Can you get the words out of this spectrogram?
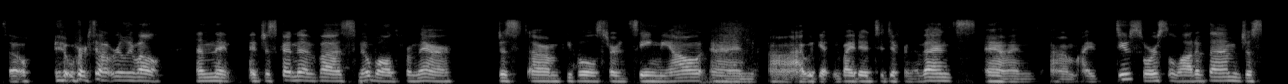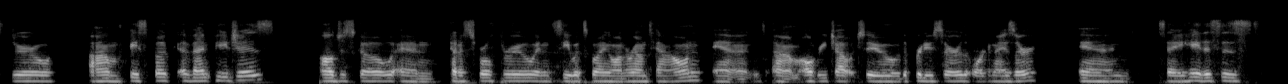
so it worked out really well, and then it just kind of uh, snowballed from there just um, people started seeing me out and uh, i would get invited to different events and um, i do source a lot of them just through um, facebook event pages. I'll just go and kind of scroll through and see what's going on around town and um, i'll reach out to the producer the organizer and say hey this is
